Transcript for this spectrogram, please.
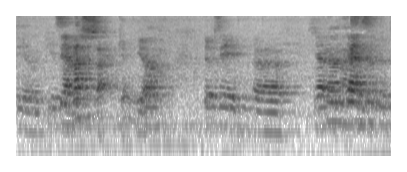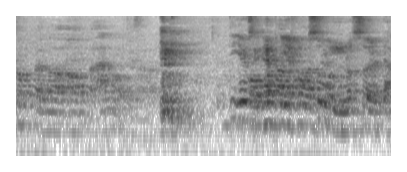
din DNS-sekken, ja. Det vil si eh, jeg, Den jeg, sitter i toppen av NO. De er jo signert i informasjonen, og så ja.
